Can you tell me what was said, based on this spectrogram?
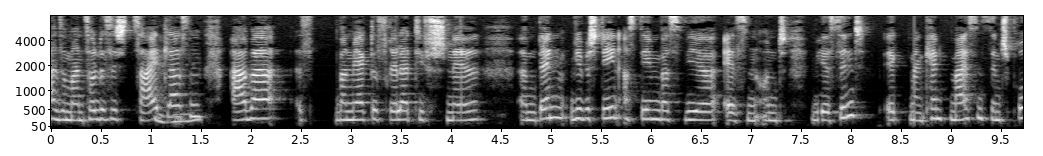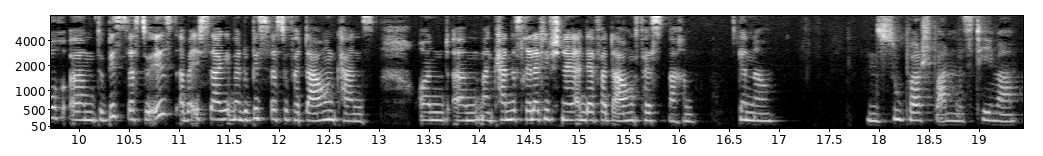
Also man sollte sich Zeit mhm. lassen, aber es man merkt es relativ schnell, ähm, denn wir bestehen aus dem, was wir essen und wir sind, man kennt meistens den Spruch, ähm, du bist, was du isst, aber ich sage immer, du bist, was du verdauen kannst und ähm, man kann das relativ schnell an der Verdauung festmachen. Genau. Ein super spannendes Thema.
